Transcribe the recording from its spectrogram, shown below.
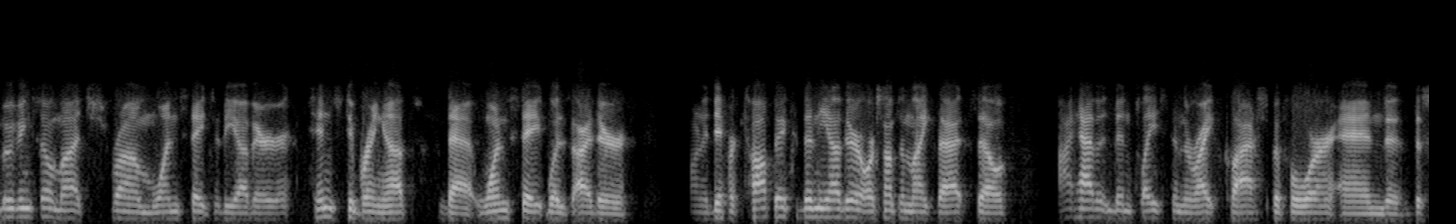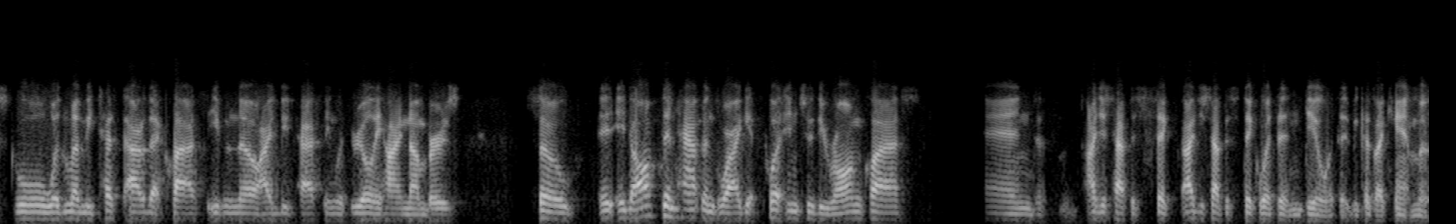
moving so much from one state to the other tends to bring up that one state was either on a different topic than the other or something like that. So I haven't been placed in the right class before, and the school wouldn't let me test out of that class, even though I'd be passing with really high numbers. So it, it often happens where I get put into the wrong class, and I just have to stick. I just have to stick with it and deal with it because I can't move.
